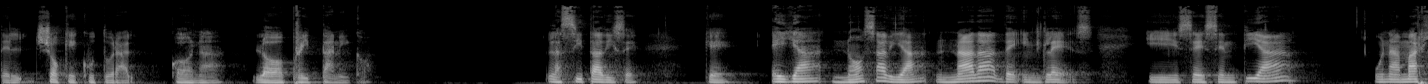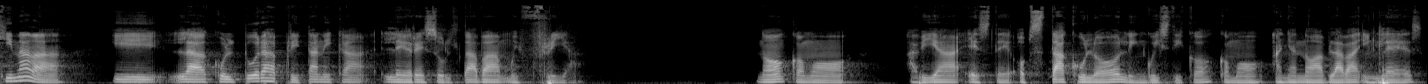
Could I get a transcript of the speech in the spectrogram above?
del choque cultural con ah, lo británico. La cita dice que ella no sabía nada de inglés y se sentía una marginada y la cultura británica le resultaba muy fría. ¿No? Como había este obstáculo lingüístico, como Anya no hablaba inglés,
